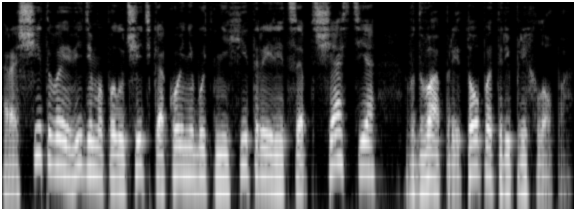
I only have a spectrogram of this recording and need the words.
рассчитывая, видимо, получить какой-нибудь нехитрый рецепт счастья в два притопа, три прихлопа.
